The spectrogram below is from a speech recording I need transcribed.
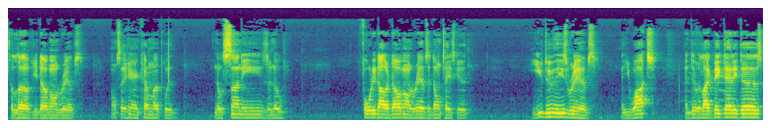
to love your doggone ribs. Don't sit here and come up with no sunnies or no $40 doggone ribs that don't taste good. you do these ribs and you watch and do it like Big Daddy does,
